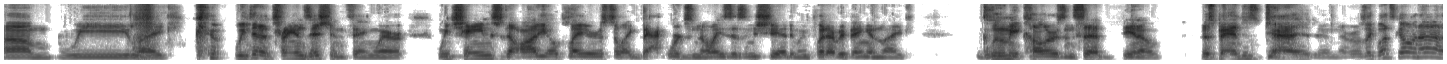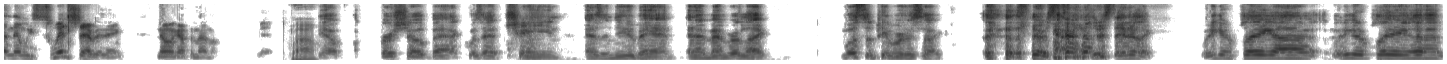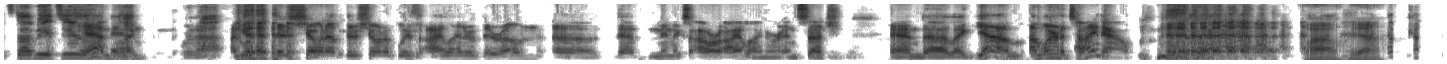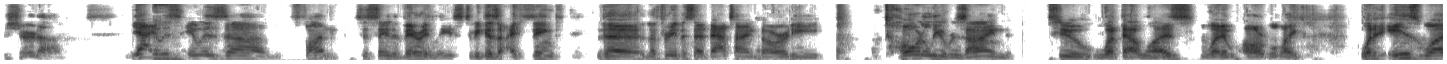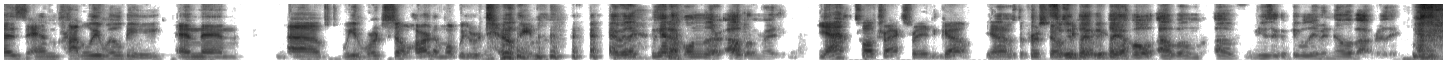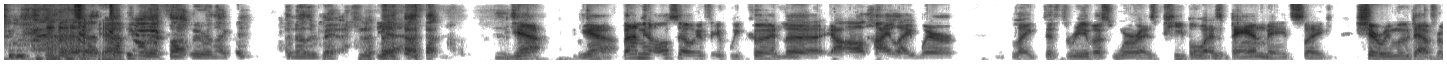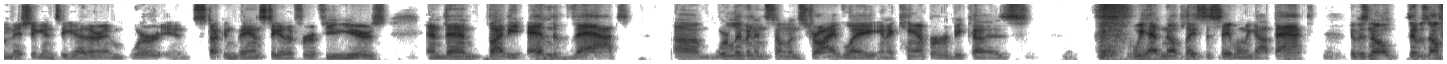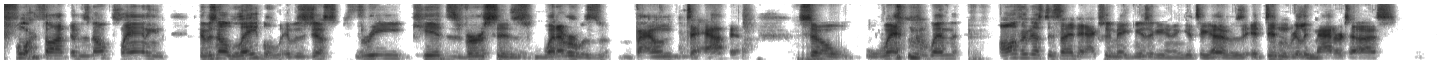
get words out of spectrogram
um, we like we did a transition thing where we changed the audio players to like backwards noises and shit and we put everything in like gloomy colors and said you know this band is dead, and everyone was like, "What's going on?" And then we switched everything. No one got the memo. Wow. Yeah, first show back was at Chain as a new band, and I remember like most of the people were just like, they're, they're staying there like, "What are you gonna play? Uh, what are you gonna play? Uh, it's not me, it's you." Yeah, We're man. Like, we're not. I mean, they're showing up. They're showing up with eyeliner of their own uh, that mimics our eyeliner and such. And uh, like, yeah, I'm, I'm wearing a tie now. Wow. Yeah. shirt on. Yeah, it was it was uh, fun to say the very least because I think the the three of us at that time had already totally resigned to what that was, what it all like, what it is was, and probably will be. And then uh, we had worked so hard on what we were doing. Yeah, we like we had a whole other album ready. yeah, twelve tracks ready to go. Yeah, that was the first So film. we we played we did. played a whole album of music that people didn't even know about really. Tell, Yeah. tell people that thought we were like another band. Yeah. Yeah, yeah. But I mean, also, if if we could, uh, I'll highlight where like the three of us were as people, as bandmates. Like, sure, we moved out from Michigan together and we're in, stuck in vans together for a few years, and then by the end of that, um, we're living in someone's driveway in a camper because we had no place to stay when we got back. There was no there was no forethought. There was no planning. There was no label. It was just three kids versus whatever was bound to happen. So when when all three of us decided to actually make music again and get together, it, was, it didn't really matter to us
